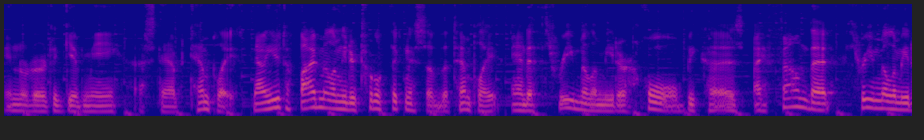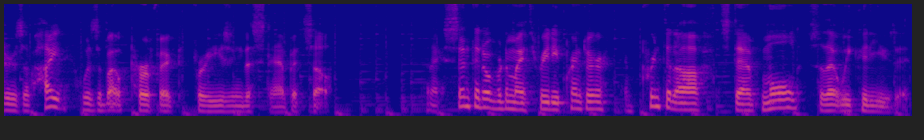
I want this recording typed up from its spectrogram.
in order to give me a stamp template. Now I used a 5mm total thickness of the template and a 3mm hole because I found that 3mm of height was about perfect for using the stamp itself. And I sent it over to my 3D printer and printed off stamp mold so that we could use it.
